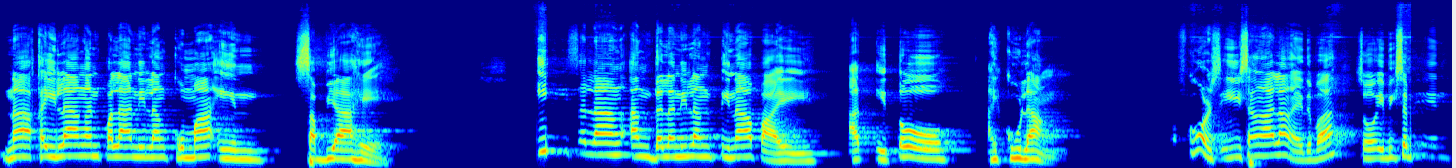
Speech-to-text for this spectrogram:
na kailangan pala nilang kumain sa biyahe. Isa lang ang dala nilang tinapay at ito ay kulang. Of course, iisa nga lang eh, di ba? So, ibig sabihin,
